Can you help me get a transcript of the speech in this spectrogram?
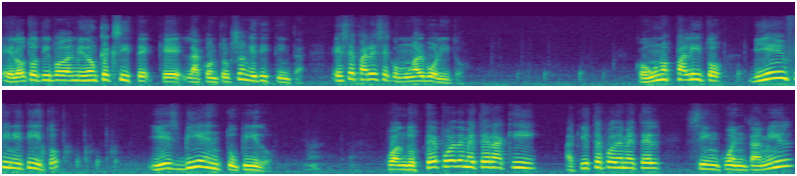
el otro tipo de almidón que existe, que la construcción es distinta. Ese parece como un arbolito, con unos palitos bien finititos y es bien tupido. Cuando usted puede meter aquí, aquí usted puede meter 50 mil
